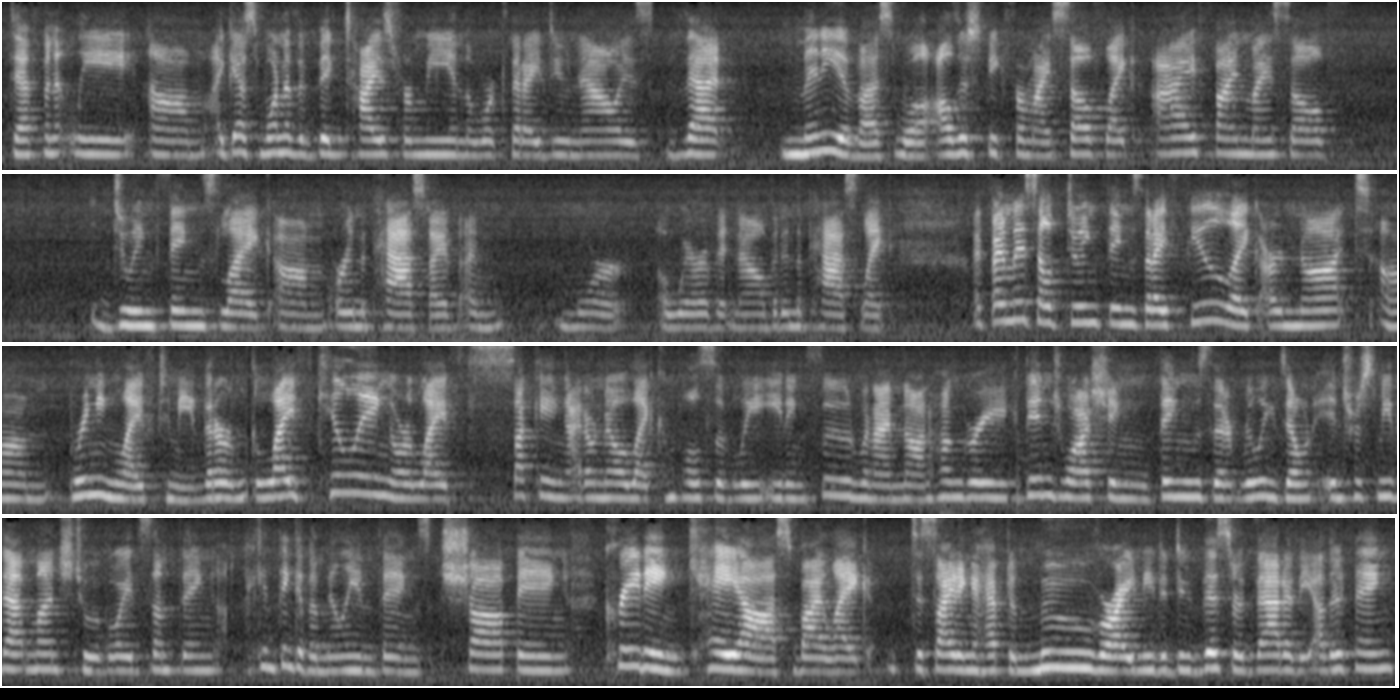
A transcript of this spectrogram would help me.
definitely, um, I guess one of the big ties for me in the work that I do now is that many of us, well, I'll just speak for myself. Like I find myself doing things like, um, or in the past, i I'm more aware of it now, but in the past, like, I find myself doing things that I feel like are not um, bringing life to me, that are life killing or life sucking, I don't know, like compulsively eating food when I'm not hungry, binge watching things that really don't interest me that much to avoid something. I can think of a million things. Shopping, creating chaos by like deciding I have to move or I need to do this or that or the other thing.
